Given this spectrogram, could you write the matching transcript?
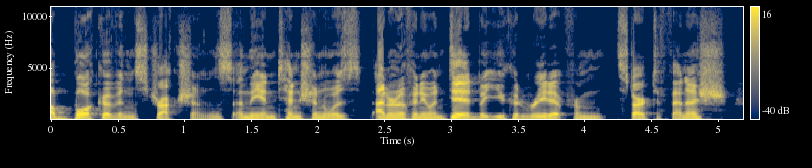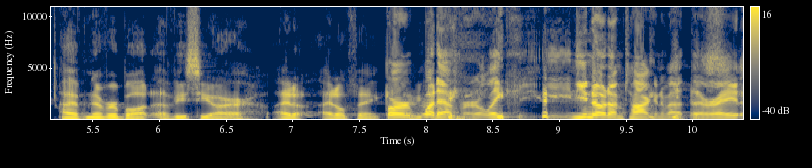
a book of instructions and the intention was I don't know if anyone did but you could read it from start to finish I have never bought a VCR. I don't. I don't think. or whatever like you know what I'm talking about there right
